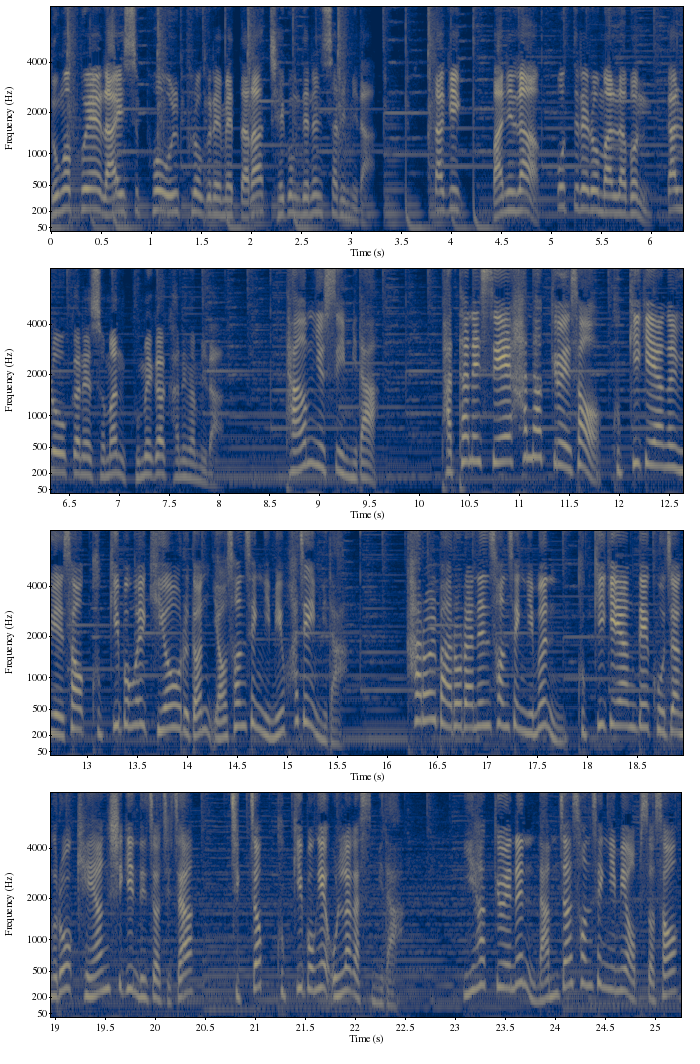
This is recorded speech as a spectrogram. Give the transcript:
농업부의 Rice for All 프로그램에 따라 제공되는 쌀입니다. 따귁, 마닐라, 뽀뜨레로 말라본 깔로옥간에서만 구매가 가능합니다. 다음 뉴스입니다. 바타네스의 한 학교에서 국기 개양을 위해서 국기봉을 기어오르던 여선생님이 화제입니다. 카롤 바로라는 선생님은 국기 개양대 고장으로 개양식이 늦어지자 직접 국기봉에 올라갔습니다. 이 학교에는 남자 선생님이 없어서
